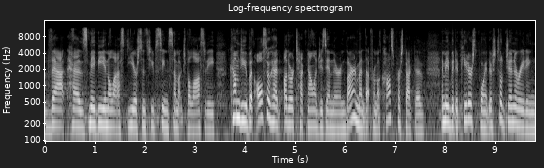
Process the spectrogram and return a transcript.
that has maybe in the last year since you've seen so much velocity come to you, but also had other technologies in their environment that from a cost perspective, and maybe to Peter's point, they're still generating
